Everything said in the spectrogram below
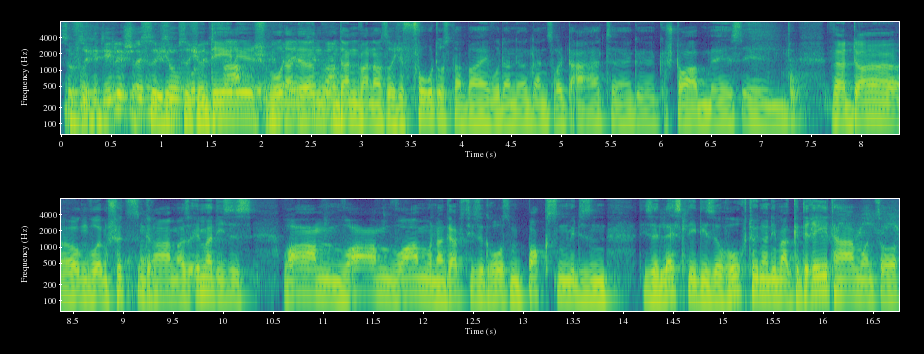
So psychedelisch, irgendwie Psycho, so, psychedelisch, wo dann irgendwo, und dann waren auch solche Fotos dabei, wo dann irgendein Soldat äh, ge- gestorben ist in Verdun, irgendwo im Schützengraben. Also immer dieses warm, warm, warm. Und dann gab es diese großen Boxen mit diesen, diese Leslie, diese Hochtöner, die wir gedreht haben und so.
